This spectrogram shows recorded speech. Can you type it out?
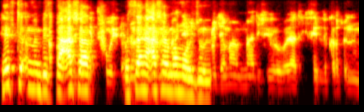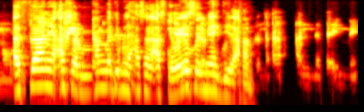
كيف تؤمن بالاثنى عشر؟ والثاني عشر ما موجود. الامام المهدي في روايات كثير ذكرت إنه موجود. الثاني عشر محمد بن الحسن العسكري وليس المهدي العام. أن الأئمة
